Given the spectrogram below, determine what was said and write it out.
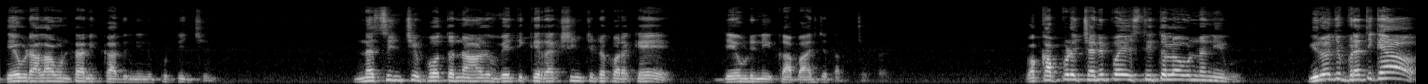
దేవుడు అలా ఉండటానికి కాదు నిన్ను పుట్టించింది. నశించిపోతున్న వెతికి రక్షించుట కొరకే దేవుడి నీకు ఆ బాధ్యత చెప్పాడు ఒకప్పుడు చనిపోయే స్థితిలో ఉన్న నీవు ఈరోజు బ్రతికావు.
